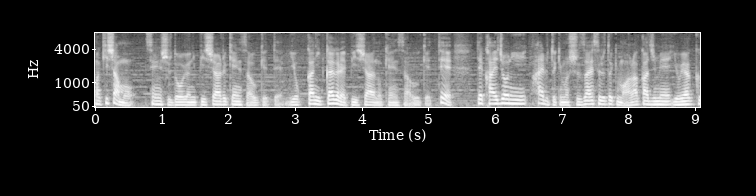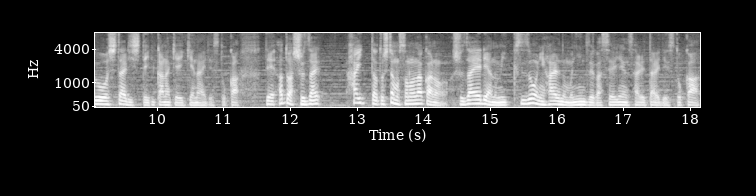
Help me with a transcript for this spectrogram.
まあ、記者も選手同様に PCR 検査を受けて4日に1回ぐらい PCR の検査を受けてで会場に入る時も取材する時もあらかじめ予約をしたりしていかなきゃいけないですとかであとは取材入ったとしてもその中の取材エリアのミックスゾーンに入るのも人数が制限されたりですとか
